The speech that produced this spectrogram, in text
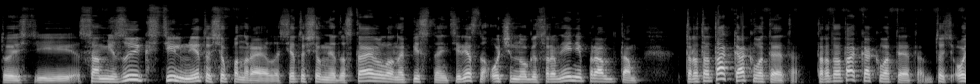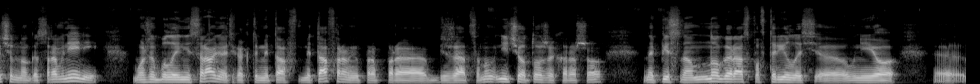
То есть и сам язык, стиль, мне это все понравилось. Это все мне доставило, написано интересно, очень много сравнений, правда, там Тра-та-та, как вот это. Тра-та-та, как вот это. Ну, То есть очень много сравнений. Можно было и не сравнивать, а как-то метаф- метафорами про- пробежаться. Ну, ничего, тоже хорошо написано. Много раз повторилось э, у нее э,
